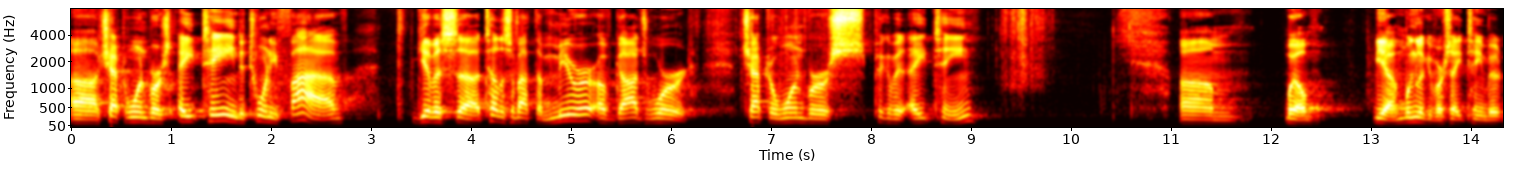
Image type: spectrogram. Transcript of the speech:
Uh, chapter one, verse 18 to 25, give us uh, tell us about the mirror of God's word. Chapter one, verse pick up at 18. Um, well, yeah, we can look at verse 18, but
